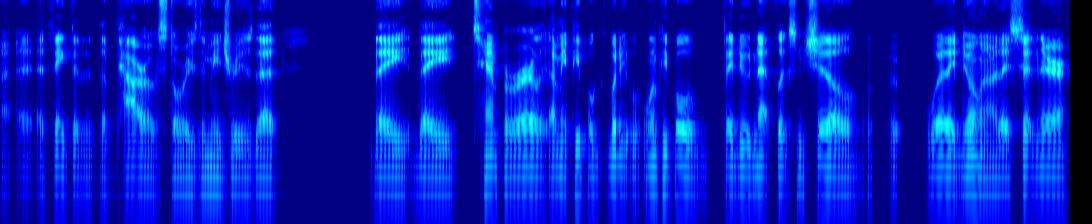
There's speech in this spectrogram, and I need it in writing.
I, I think that the power of stories, Dimitri, is that they they temporarily. I mean, people what do, when people they do Netflix and chill, what are they doing? Are they sitting there?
